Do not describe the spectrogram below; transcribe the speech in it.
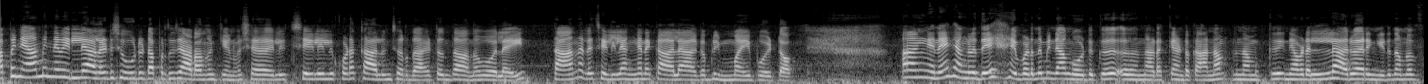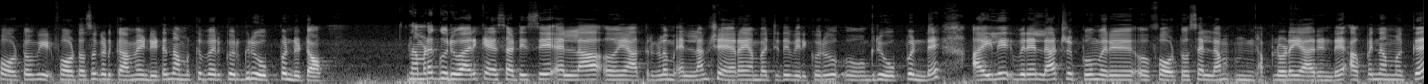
അപ്പം ഞാൻ പിന്നെ വലിയ ആളായിട്ട് ചൂടിട്ട് അപ്പുറത്ത് ചാടാൻ നോക്കിയാണ്. പക്ഷേ ചെളിയിൽ കൂടെ കാലും ചെറുതായിട്ടൊന്ന് താന്ന പോലായി. താന്നല്ല ചെളിയിൽ അങ്ങനെ കാലാകെ ബ്ലിമ്മായി പോയിട്ടോ അങ്ങനെ ഞങ്ങളിതേ ഇവിടുന്ന് പിന്നെ അങ്ങോട്ടേക്ക് നടക്കാണ്ടോ കാരണം നമുക്ക് ഇനി അവിടെ എല്ലാവരും ഇറങ്ങിയിട്ട് നമ്മൾ ഫോട്ടോ ഫോട്ടോസൊക്കെ എടുക്കാൻ വേണ്ടിയിട്ട് നമുക്ക് ഇവർക്ക് ഒരു ഗ്രൂപ്പ് ഉണ്ട് കേട്ടോ നമ്മുടെ Guruvayur K S R T C എല്ലാ യാത്രകളും എല്ലാം ഷെയർ ചെയ്യാൻ പറ്റിയിട്ട് ഇവർക്കൊരു ഗ്രൂപ്പ് ഉണ്ട് അതിൽ ഇവരെല്ലാ ട്രിപ്പും ഇവർ ഫോട്ടോസ് എല്ലാം അപ്ലോഡ് ചെയ്യാറുണ്ട്. അപ്പം നമുക്ക്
